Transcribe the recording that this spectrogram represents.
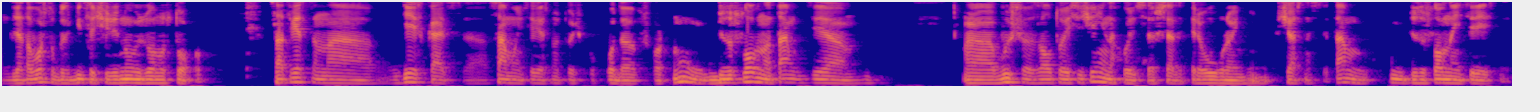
для того, чтобы сбить очередную зону стопов. Соответственно, где искать э, самую интересную точку входа в шорт? Ну, безусловно, там, где э, выше золотое сечение находится, 61 уровень, в частности, там, безусловно, интереснее.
